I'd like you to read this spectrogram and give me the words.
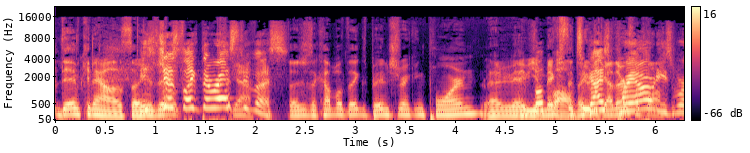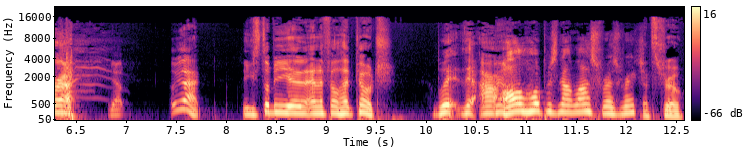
Dave Canales. So He's he's just like the rest Yeah. of us. So just a couple of things: binge drinking, porn. Maybe maybe you mix the The two guy's together. priorities Football. were- uh, Yep. Look at that. You can still be an NFL head coach. But the, our, all hope is not lost for us, Rich. That's true.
